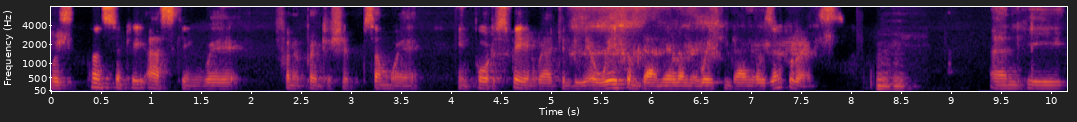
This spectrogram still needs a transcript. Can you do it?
was constantly asking where for an apprenticeship somewhere in Port of Spain where I can be away from Daniel and away from Daniel's influence. Mm-hmm. And he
